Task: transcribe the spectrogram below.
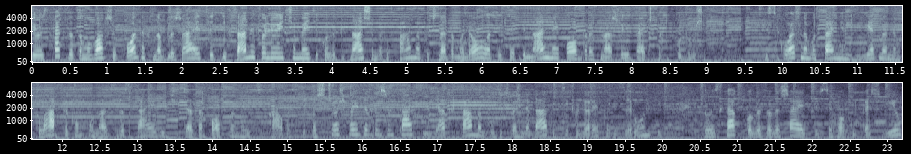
І ось так, затамувавши подих, наближаються ті самі хвилюючі миті, коли під нашими руками почне вимальовуватися фінальний образ нашої печворк подушки. І з кожним останнім з'єднаним клаптиком у нас зростає відчуття захопленої цікавості. Та що ж вийде в результаті? Як саме будуть виглядати ці кольори та візерунки? І ось так, коли залишається всього кілька швів,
